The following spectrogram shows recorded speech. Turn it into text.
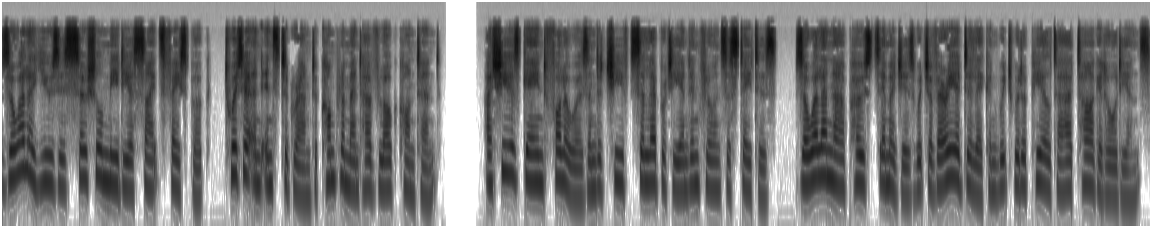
Zoella uses social media sites Facebook, Twitter, and Instagram to complement her vlog content. As she has gained followers and achieved celebrity and influencer status, Zoella now posts images which are very idyllic and which would appeal to her target audience.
